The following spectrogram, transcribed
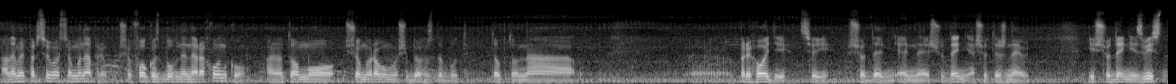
Але ми працюємо в цьому напрямку, щоб фокус був не на рахунку, а на тому, що ми робимо, щоб його здобути. Тобто на е, пригоді цій щоденній, не щоденній, а щотижневій. І щоденній, звісно,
